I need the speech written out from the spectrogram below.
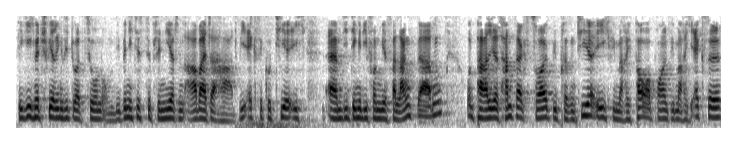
wie gehe ich mit schwierigen Situationen um, wie bin ich diszipliniert und arbeite hart, wie exekutiere ich ähm, die Dinge, die von mir verlangt werden und parallel das Handwerkszeug, wie präsentiere ich, wie mache ich PowerPoint, wie mache ich Excel.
